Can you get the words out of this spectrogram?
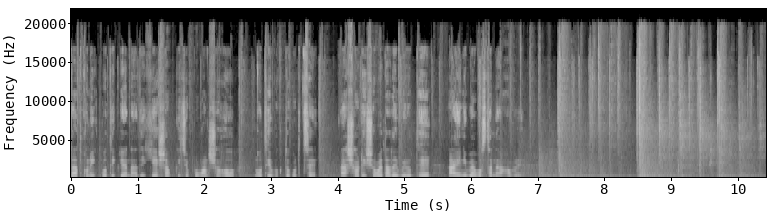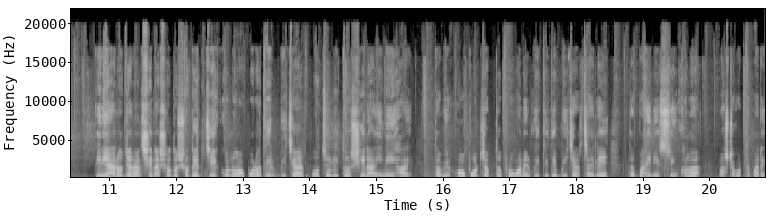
তাৎক্ষণিক প্রতিক্রিয়া না দেখিয়ে সবকিছু প্রমাণসহ নথিভুক্ত করছে আর সঠিক সময় তাদের বিরুদ্ধে আইনি ব্যবস্থা নেওয়া হবে। তিনি আরও জানান, সেনা সদস্যদের যে কোনো অপরাধের বিচার প্রচলিত সেনা আইনেই হয়। তবে অপর্যাপ্ত প্রমাণের ভিত্তিতে বিচার চাইলে তা বাহিনীর শৃঙ্খলা নষ্ট করতে পারে।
